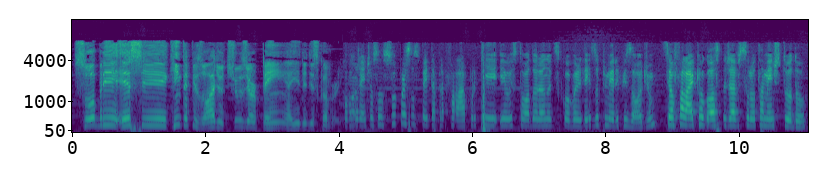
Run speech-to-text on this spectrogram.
sobre esse quinto episódio, Choose Your Pain, aí de Discovery? Bom, gente, eu sou super suspeita para falar porque eu estou adorando Discovery desde o primeiro episódio. Se eu falar que eu gosto de absolutamente tudo,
